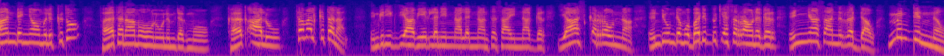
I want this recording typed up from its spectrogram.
አንደኛው ምልክቱ ፈተና መሆኑንም ደግሞ ከቃሉ ተመልክተናል። እንግዲህ እግዚአብሔር ለእኔና ለእናንተ ሳይናገር ያስቀረውና እንዲሁም ደግሞ በድብቅ የሠራው ነገር እኛ ሳንረዳው ምንድን ነው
